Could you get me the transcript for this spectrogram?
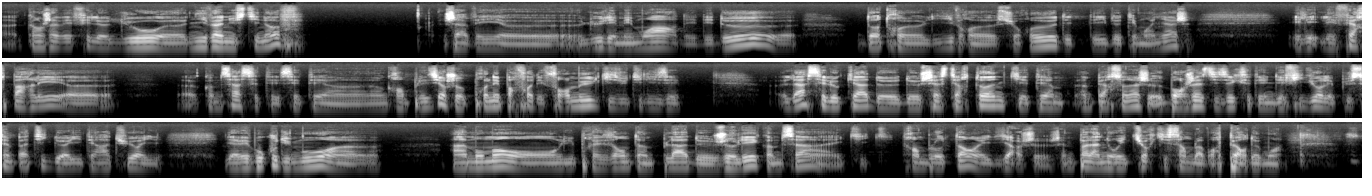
euh, quand j'avais fait le duo euh, Nivan Ustinov, j'avais lu les mémoires des, deux, d'autres livres sur eux, des, livres de témoignages, et les, faire parler comme ça, c'était un, un, grand plaisir. Je prenais parfois des formules qu'ils utilisaient. Là, c'est le cas de, Chesterton, qui était un, personnage. Borges disait que c'était une des figures les plus sympathiques de la littérature. Il, avait beaucoup d'humour. Euh, à un moment, on lui présente un plat de gelée comme ça, et qui, tremble autant, et dit ah, Je n'aime pas la nourriture qui semble avoir peur de moi.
